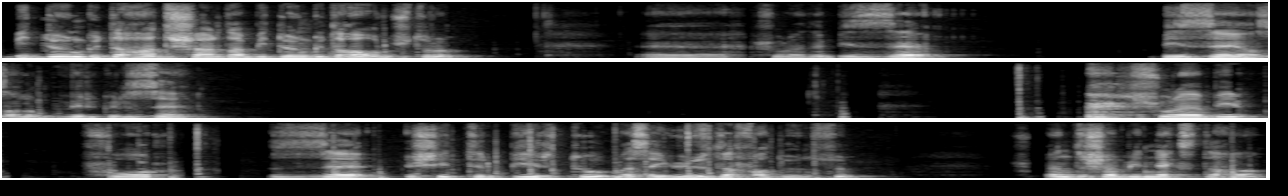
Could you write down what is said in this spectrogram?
bir döngü daha dışarıda bir döngü daha oluşturun. Ee, şurada bir z bir z yazalım. Virgül z. Şuraya bir for z eşittir 1 to mesela 100 defa dönsün. En dışa bir next daha.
